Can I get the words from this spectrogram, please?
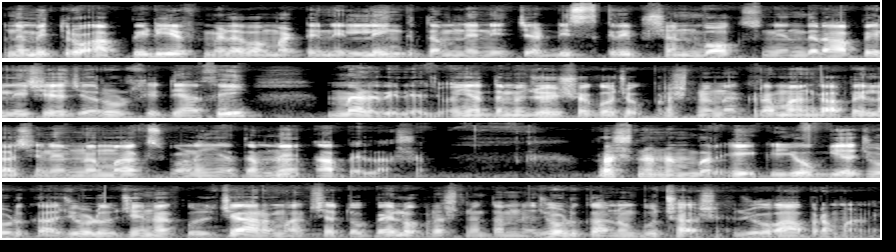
અને મિત્રો, આ પીડીએફ મેળવવા માટેની લિંક તમને નીચે ડિસ્ક્રિપ્શન બોક્સની અંદર આપેલી છે, જરૂરથી ત્યાંથી મેળવી લેજો. અહીંયા તમે જોઈ શકો છો પ્રશ્નના ક્રમાંક આપેલા છે અને એમના માર્ક્સ પણ અહીંયા તમને આપેલા છે. પ્રશ્ન નંબર એક, યોગ્ય જોડકા જોડો, જેના કુલ ચાર માર્ક છે. તો પહેલો પ્રશ્ન તમને જોડકાનો પૂછાશે, જો આ પ્રમાણે.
